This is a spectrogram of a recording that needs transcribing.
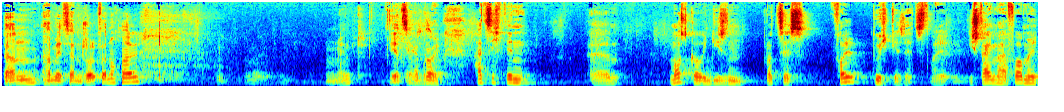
Dann haben wir jetzt Herrn Jolkwer noch mal. Moment. Jetzt Herr Broll, hat sich denn ähm, Moskau in diesem Prozess voll durchgesetzt, weil die Steinmeier Formel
